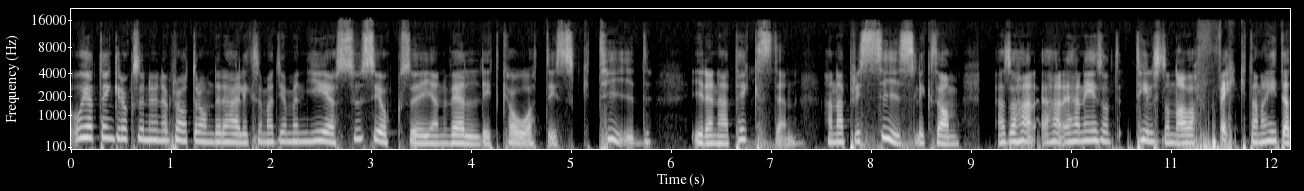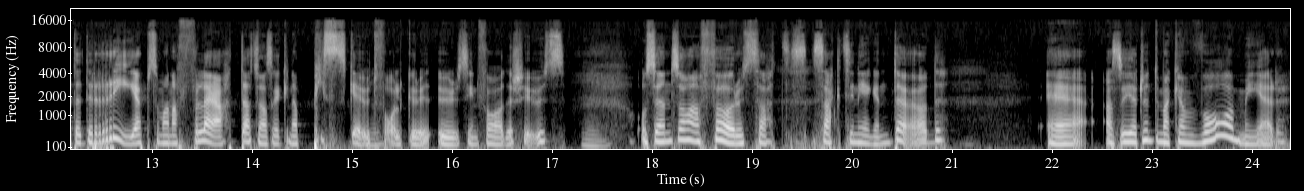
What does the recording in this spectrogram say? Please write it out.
och jag tänker också nu när jag pratar om det här liksom att ja, men Jesus är också i en väldigt kaotisk tid i den här texten. Han har precis liksom Alltså han, han, han är i ett sånt tillstånd av affekt. Han har hittat ett rep som han har flätat så han ska kunna piska ut mm. folk ur, ur sin faders hus. Mm. Och sen så har han förutsatt sagt sin egen död. Eh, alltså jag tror inte man kan vara mer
